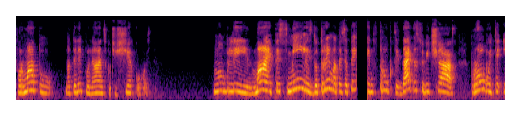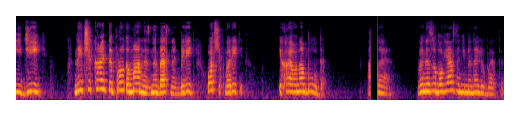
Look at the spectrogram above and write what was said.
формату Наталі Полянську чи ще когось, ну блін, майте смілість дотриматися тих інструкцій, дайте собі час, пробуйте і йдіть. Не чекайте просто манни з небесної, беріть, хочик, варіть, і хай вона буде. Але ви не зобов'язані мене любити.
